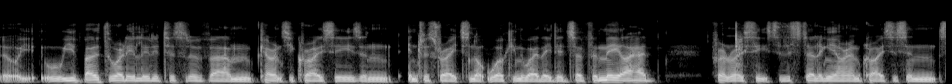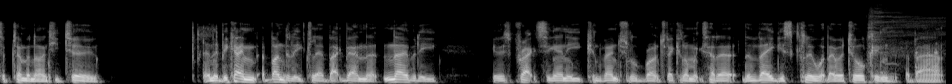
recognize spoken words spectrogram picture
You've both already alluded to sort of um, currency crises and interest rates not working the way they did. So for me, I had front row seats to the sterling ERM crisis in September '92, and it became abundantly clear back then that nobody who was practicing any conventional branch of economics had a, the vaguest clue what they were talking about.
